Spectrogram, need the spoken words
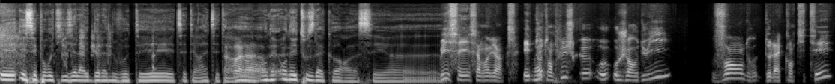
et, c'est pour utiliser l'aide de la nouveauté, etc. etc. on, est, on, est, tous d'accord. C'est, euh, Oui, ça y est, ça me revient. Et d'autant plus qu'aujourd'hui, vendre de la quantité,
